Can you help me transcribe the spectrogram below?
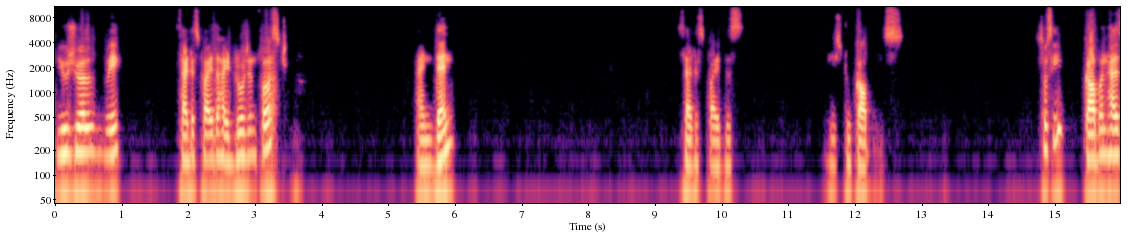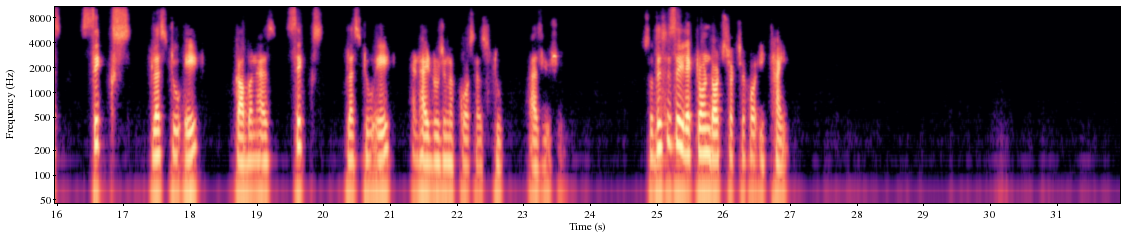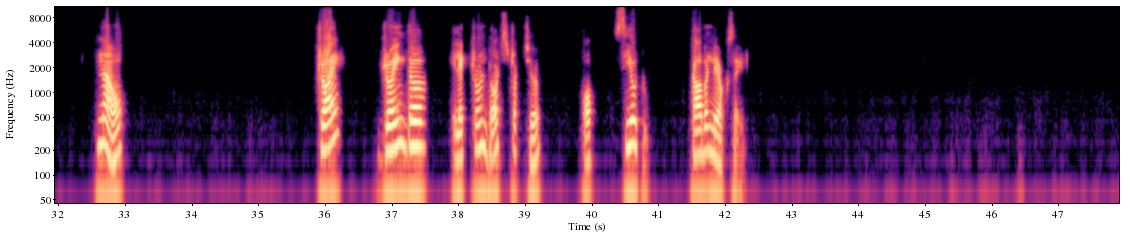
usual way satisfy the hydrogen first and then satisfy this these two carbons. So see carbon has 6 plus 2 8 carbon has 6 plus 2 8 and hydrogen of course has 2 as usual. So this is the electron dot structure for ethyne. Now, try drawing the electron dot structure of CO2, carbon dioxide.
